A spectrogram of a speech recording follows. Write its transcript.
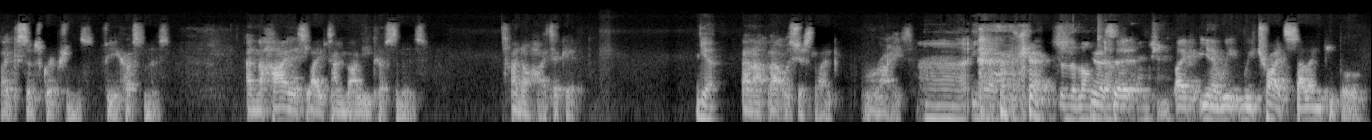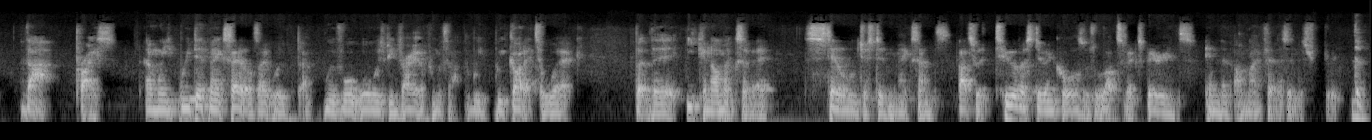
like subscriptions for your customers, and the highest lifetime value customers are not high ticket, yeah. And that, that was just like right. uh, yeah the long term You know, so- like you know we, we tried selling people that price and we, we did make sales. Like we've, we've always been very open with that we, we got it to work. But the economics of it still just didn't make sense. That's with two of us doing calls with lots of experience in the online fitness industry. The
